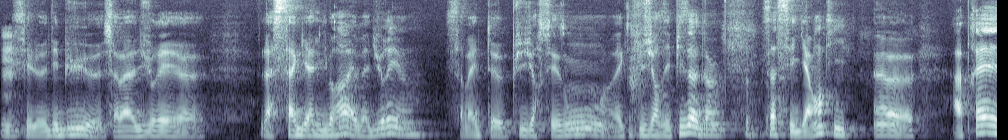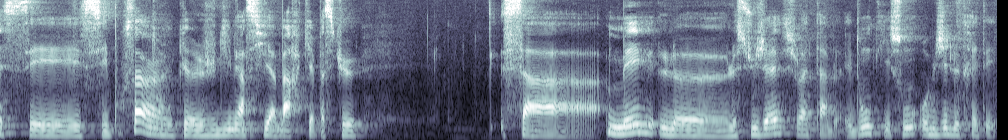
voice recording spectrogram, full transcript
Mm. C'est le début, euh, ça va durer. euh, la saga Libra, elle va durer. hein. Ça va être euh, plusieurs saisons avec plusieurs épisodes. hein. Ça, c'est garanti. Euh, après, c'est pour ça hein, que je dis merci à Marc, parce que ça met le, le sujet sur la table. Et donc, ils sont obligés de le traiter.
